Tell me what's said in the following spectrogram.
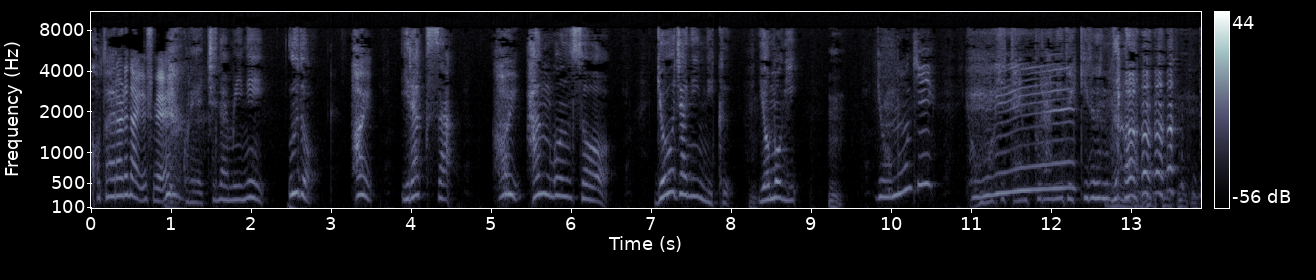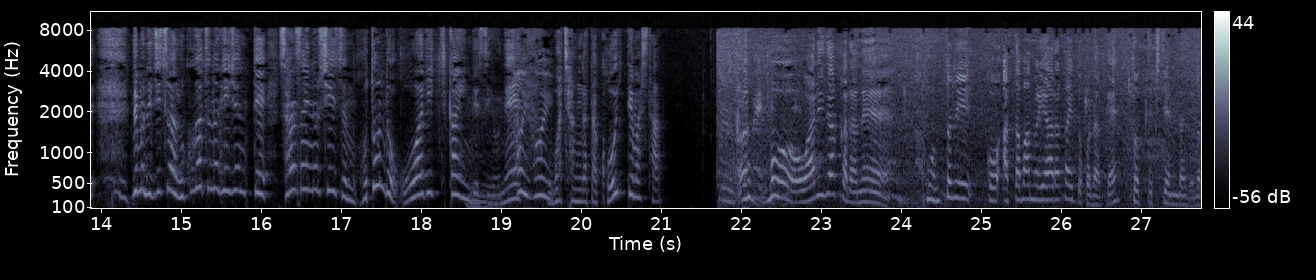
答えられないですね。これちなみにウドはい。イラクサはい。半ン草餃子ニンニクよもぎ。よもぎ？よもぎ天ぷらにできるんだ。で でもね実は6月の下旬って山菜のシーズンもほとんど終わり近いんですよね、はいはい。おばちゃん方こう言ってました。うん。もう終わりだからね本当にこう頭の柔らかいとこだけ取ってきてんだけど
